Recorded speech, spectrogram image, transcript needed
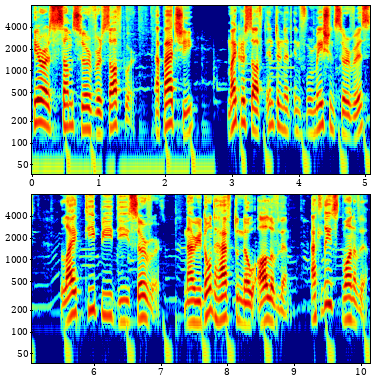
Here are some server software Apache, Microsoft Internet Information Service, Lighttpd server. Now you don't have to know all of them, at least one of them.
